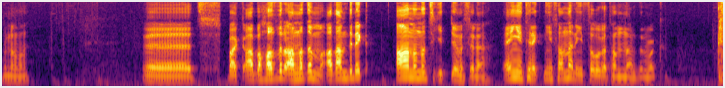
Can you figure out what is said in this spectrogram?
Bu ne lan? Evet. Bak abi hazır anladın mı? Adam direkt anında tikitliyor mesela. En yetenekli insanlar instalog atanlardır bak.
